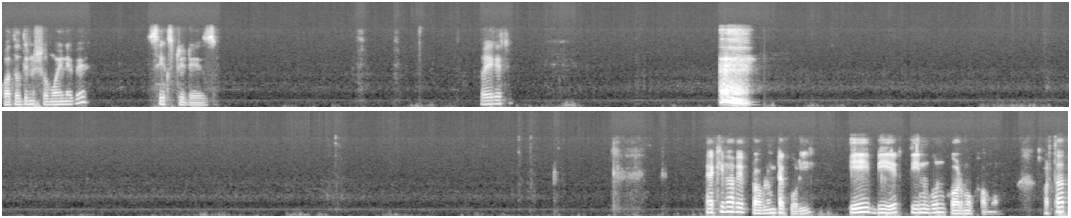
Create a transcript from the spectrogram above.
কতদিন সময় নেবে? সিক্সটি ডেজ হয়ে গেছে? একইভাবে প্রবলেমটা করি এ বি এর তিন গুণ কর্মক্ষম। অর্থাৎ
